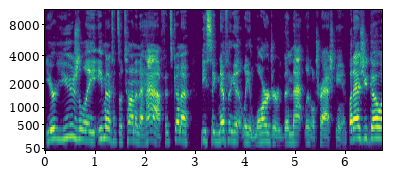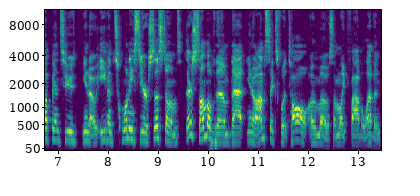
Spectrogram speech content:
you're usually, even if it's a ton and a half, it's going to be significantly larger than that little trash can. But as you go up into, you know, even 20 SEER systems, there's some of them that, you know, I'm six foot tall almost. I'm like 5'11".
